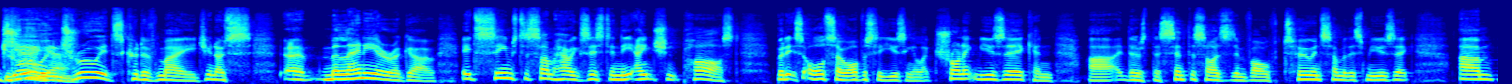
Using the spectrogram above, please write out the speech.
druid, yeah. druids could have made. You know, uh, millennia ago. It seems to somehow exist in the ancient past, but it's also obviously using electronic music, and uh, there's the synthesizers involved too in some of this music. Um,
